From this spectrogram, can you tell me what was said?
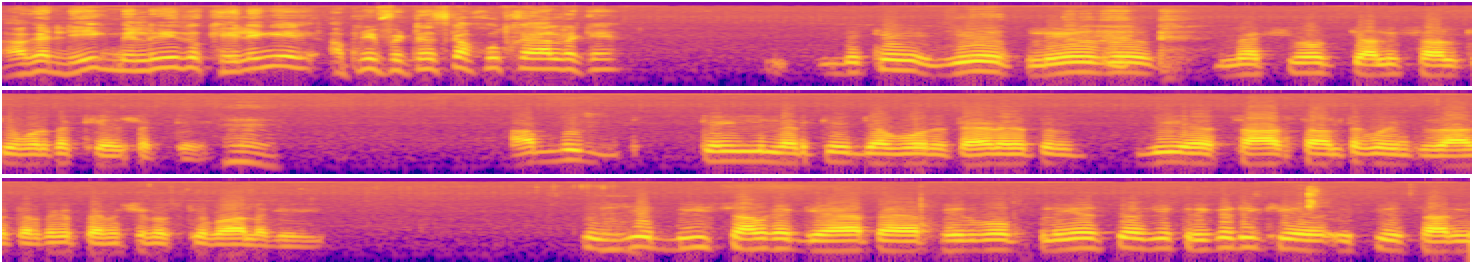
अगर लीग मिल रही है तो खेलेंगे अपनी फिटनेस का खुद ख्याल रखें। देखिए ये प्लेयर्स मैक्सिमम चालीस साल की उम्र तक खेल सकते हैं। हम्म। कई लड़के जब वो रिटायर्ड है तो भी साठ साल तक वो इंतज़ार करते हैं पेंशन उसके बाद लगेगी। तो ये बीस साल का गैप है फिर वो प्लेयर्स का ये क्रिकेट ही इसकी सारी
